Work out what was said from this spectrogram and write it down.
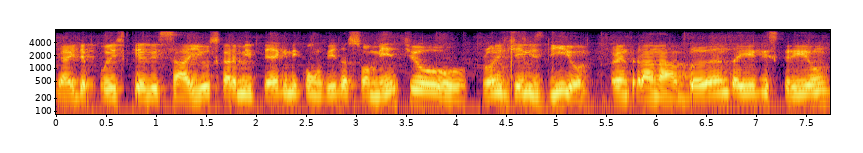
E aí depois que ele saiu, os caras me pegam e me convidam somente o Ronnie James Dio para entrar na banda e eles criam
